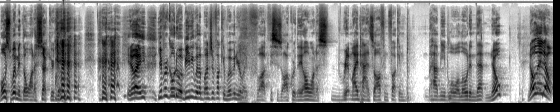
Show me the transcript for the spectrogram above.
Most women don't want to suck your dick. you know what I mean? You ever go to a meeting with a bunch of fucking women? You're like, fuck, this is awkward. They all want to rip my pants off and fucking have me blow a load in them. Nope. No, they don't.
